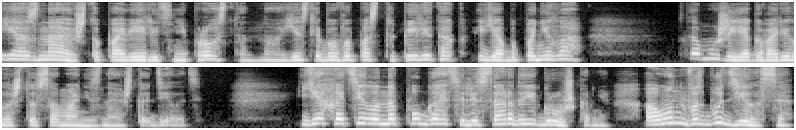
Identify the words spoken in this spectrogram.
Я знаю, что поверить непросто, но если бы вы поступили так, я бы поняла. К тому же я говорила, что сама не знаю, что делать. Я хотела напугать Лисарда игрушками, а он возбудился.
